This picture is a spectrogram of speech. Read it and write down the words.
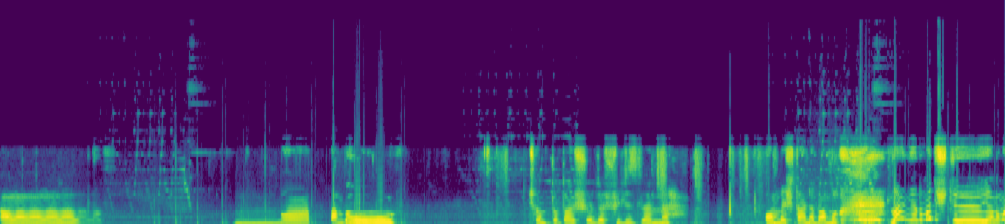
Al al al al al al. Hmm, Bambu. çantadan şöyle filizlenme 15 tane bambu. Lan yanıma düştü. Yanıma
